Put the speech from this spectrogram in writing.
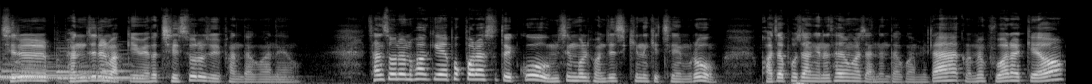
질을 변질을 막기 위해서 질소를 주입한다고 하네요. 산소는 화기에 폭발할 수도 있고 음식물을 변질시키는 기체이므로 과자 포장에는 사용하지 않는다고 합니다. 그러면 부활할게요.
